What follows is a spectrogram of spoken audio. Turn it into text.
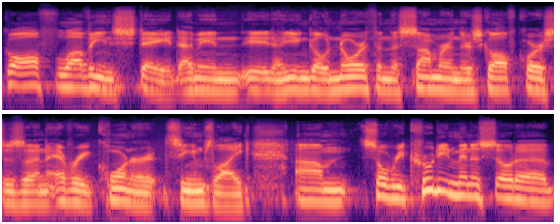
golf loving state. I mean, you know, you can go north in the summer and there's golf courses on every corner, it seems like. Um, so recruiting Minnesota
